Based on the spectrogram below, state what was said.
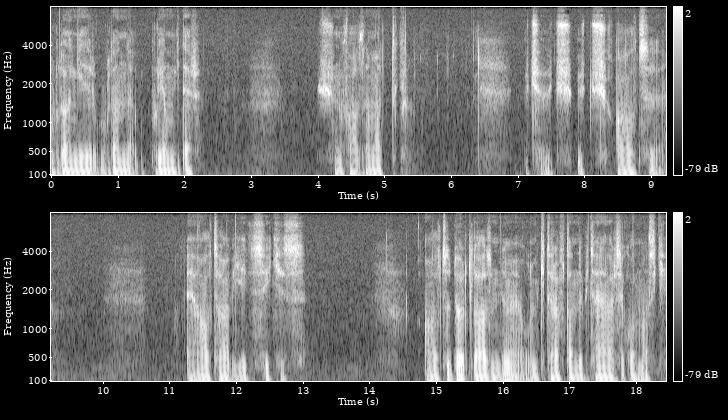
Buradan gelir, buradan da buraya mı gider? Şunu fazla mı attık? 3'e 3, 3, 6. E 6 abi 7, 8. 6 4 lazım değil mi? Oğlum iki taraftan da bir tane versek olmaz ki.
